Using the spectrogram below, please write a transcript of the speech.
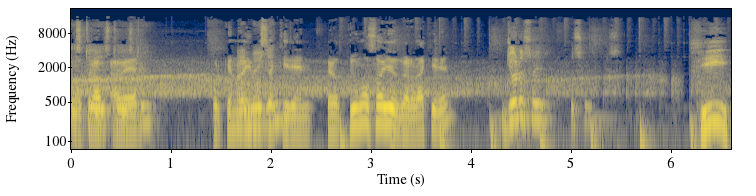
Estoy, Otra- a estoy, ver. estoy. ¿Por qué no oímos a. Kiren? Pero tú nos oyes, ¿verdad, Kiren? Yo lo soy, lo soy. Sí,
